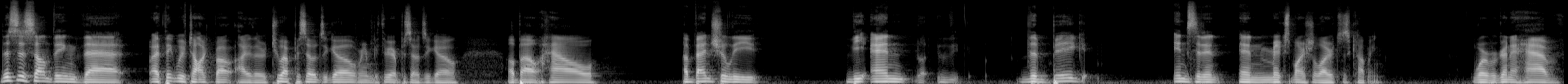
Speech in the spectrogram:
this is something that I think we've talked about either two episodes ago or maybe three episodes ago about how eventually the end, the, big incident in mixed martial arts is coming, where we're going to have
